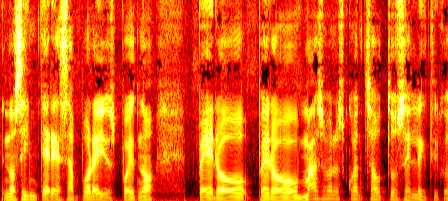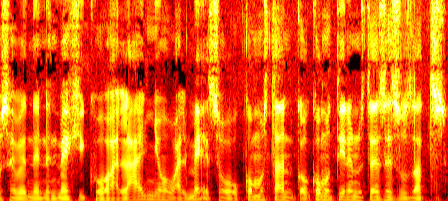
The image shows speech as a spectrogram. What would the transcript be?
no se interesa por ellos pues no pero pero más o menos cuántos autos eléctricos se venden en México al año o al mes o cómo están cómo tienen ustedes esos datos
